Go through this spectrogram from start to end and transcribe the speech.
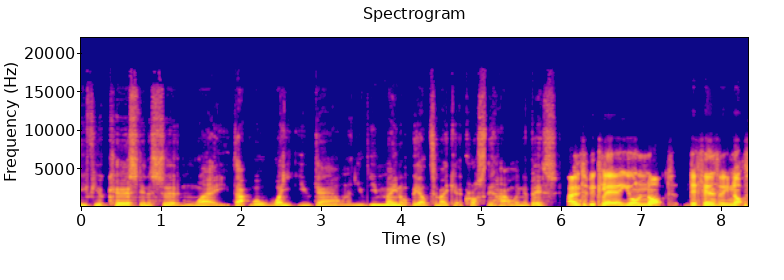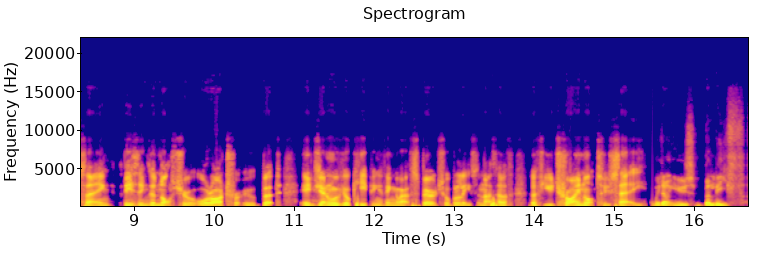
if you're cursed in a certain way, that will weight you down and you, you may not be able to make it across the howling abyss. And to be clear, you're not definitively not saying these things are not true or are true, but in general, if you're keeping a thing about spiritual beliefs and that kind of stuff, you try not to say. we don't use belief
